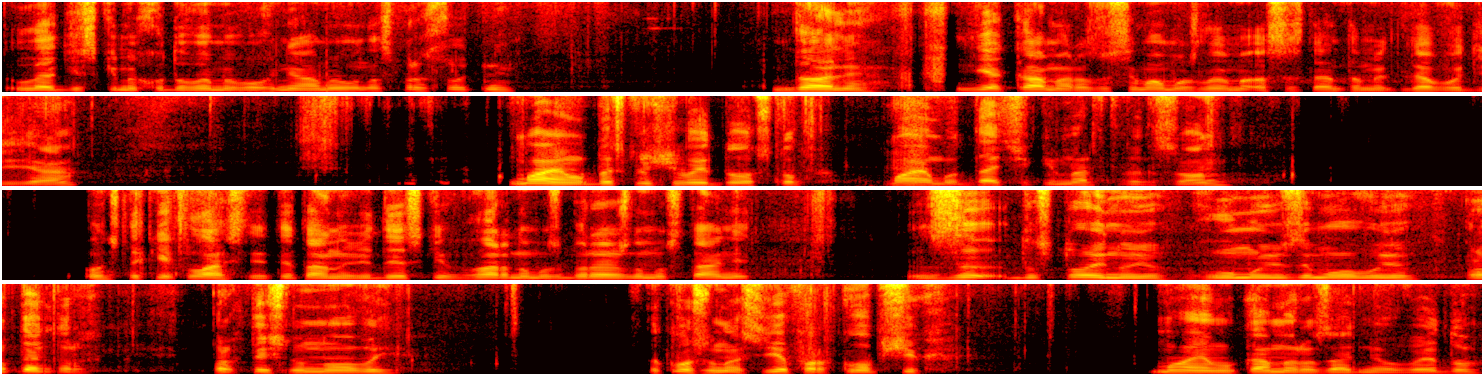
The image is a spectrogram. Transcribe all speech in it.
ледівськими ходовими вогнями у нас присутні. Далі є камера з усіма можливими асистентами для водія. Маємо безключовий доступ, маємо датчики мертвих зон. Ось такі класні титанові диски в гарному збережному стані. З достойною гумою зимовою. Протектор практично новий. Також у нас є фаркопчик. Маємо камеру заднього виду.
